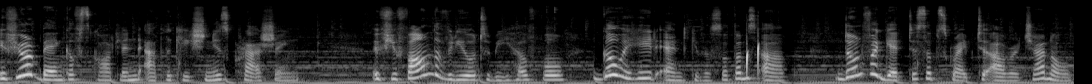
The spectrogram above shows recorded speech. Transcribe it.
if your Bank of Scotland application is crashing. If you found the video to be helpful, go ahead and give us a thumbs up. Don't forget to subscribe to our channel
